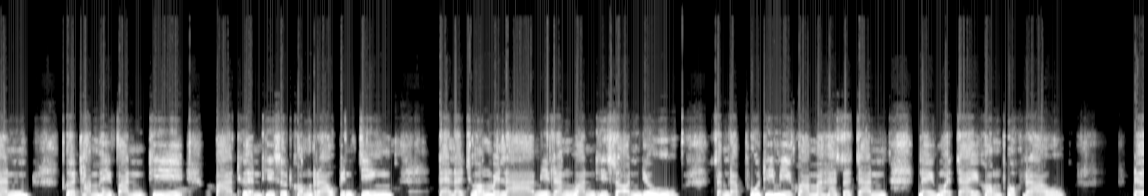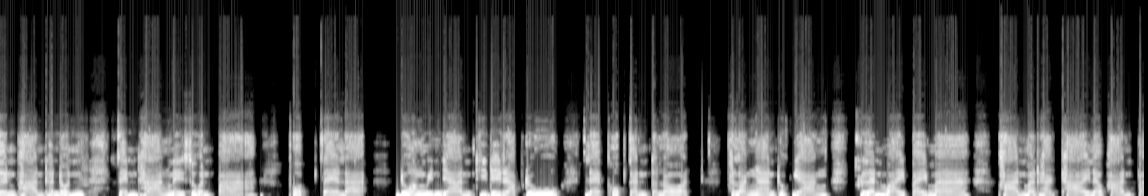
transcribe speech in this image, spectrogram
นั้น เพื่อทำให้ฝันที่ป่าเถื่อนที่สุดของเราเป็นจริง แต่ละช่วงเวลามีรางวัลที่ซ่อนอยู่สำหรับผู้ที่มีความมหัศจรรย์ในหัวใจของพวกเรา เดินผ่านถนนเส้นทางในสวนป่า พบแต่ละดวงวิญญาณที่ได้รับรู้และพบกันตลอด พลังงานทุกอย่างเคลื่อนไหวไปมา ผ่านมาทักทายแล้วผ่านไป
